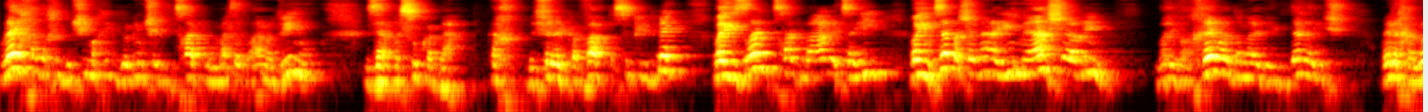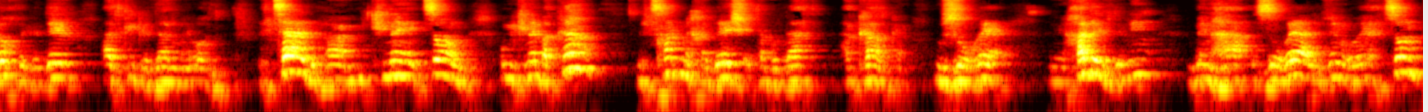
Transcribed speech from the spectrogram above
אולי אחד החידושים הכי גדולים של יצחק לעומת אברהם אבינו זה הפסוק הבא, כך בפרק כ"ו פסוק י"ב ויזרע יצחק בארץ ההיא וימצא בשנה ההיא מאה שערים ויברכהו אדוני ויגדל האיש וילך הלוך וגדל עד כי גדל מאוד. לצד המקנה צאן ומקנה בקר, יצחק מחדש את עבודת הקרקע, הוא זורע. אחד ההבדלים בין הזורע לבין רועה הצאן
